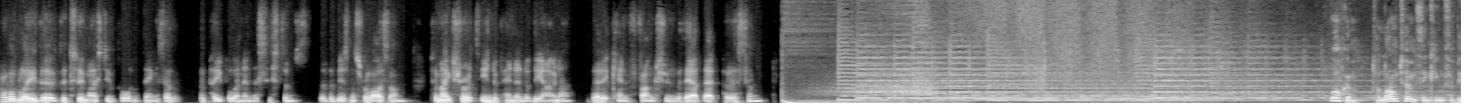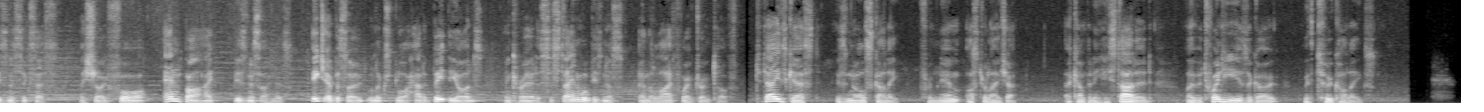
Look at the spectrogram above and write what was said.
Probably the, the two most important things are the people and then the systems that the business relies on to make sure it's independent of the owner, that it can function without that person. Welcome to Long Term Thinking for Business Success, a show for and by business owners. Each episode will explore how to beat the odds and create a sustainable business and the life we've dreamt of. Today's guest is Noel Scully from NEM Australasia, a company he started over 20 years ago with two colleagues.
